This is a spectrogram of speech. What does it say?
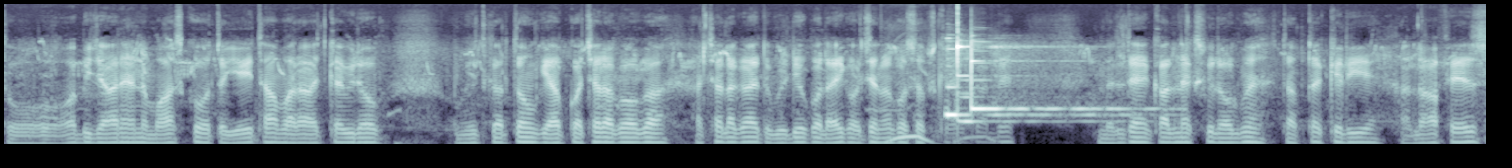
तो अभी जा रहे हैं नमाज़ को तो यही था हमारा आज का वीडियो। उम्मीद करता हूँ कि आपको अच्छा लगा होगा। अच्छा लगा है तो वीडियो को लाइक और चैनल को सब्सक्राइब कर दें। मिलते हैं कल नेक्स्ट व्लॉग में तब तक के लिए अल्लाह हाफिज़।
